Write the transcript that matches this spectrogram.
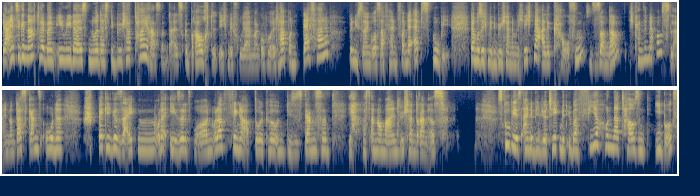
Der einzige Nachteil beim E-Reader ist nur, dass die Bücher Bücher teurer sind als gebrauchte, die ich mir früher immer geholt habe. Und deshalb bin ich so ein großer Fan von der App Scooby. Da muss ich mir die Bücher nämlich nicht mehr alle kaufen, sondern ich kann sie mir ausleihen. Und das ganz ohne speckige Seiten oder Eselsohren oder Fingerabdrücke und dieses Ganze, ja, was an normalen Büchern dran ist. Scooby ist eine Bibliothek mit über 400.000 E-Books.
